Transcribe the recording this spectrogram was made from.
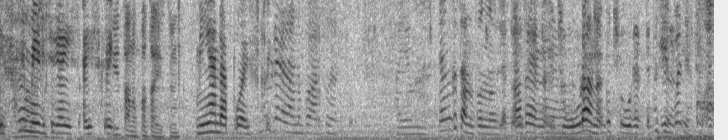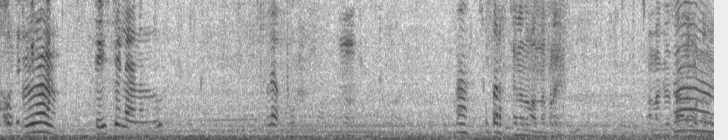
ഐസ്ക്രീം മേടിച്ച് ഗൈസ് ഐസ്ക്രീം. തണുപ്പത്ത് ice cream. Me and Appu ഞങ്ങക്ക് തണുപ്പൊന്നുമില്ല. അതെ ചൂടാണ്. ഞങ്ങൾക്ക് ചൂടിട്ട് ടേസ്റ്റ് അല്ല ആനന്ദു അല്ല അപ്പു ആ സൂപ്പർ ചെന്നത് വന്നപ്പോഴേ. നമുക്ക് സാധനം.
